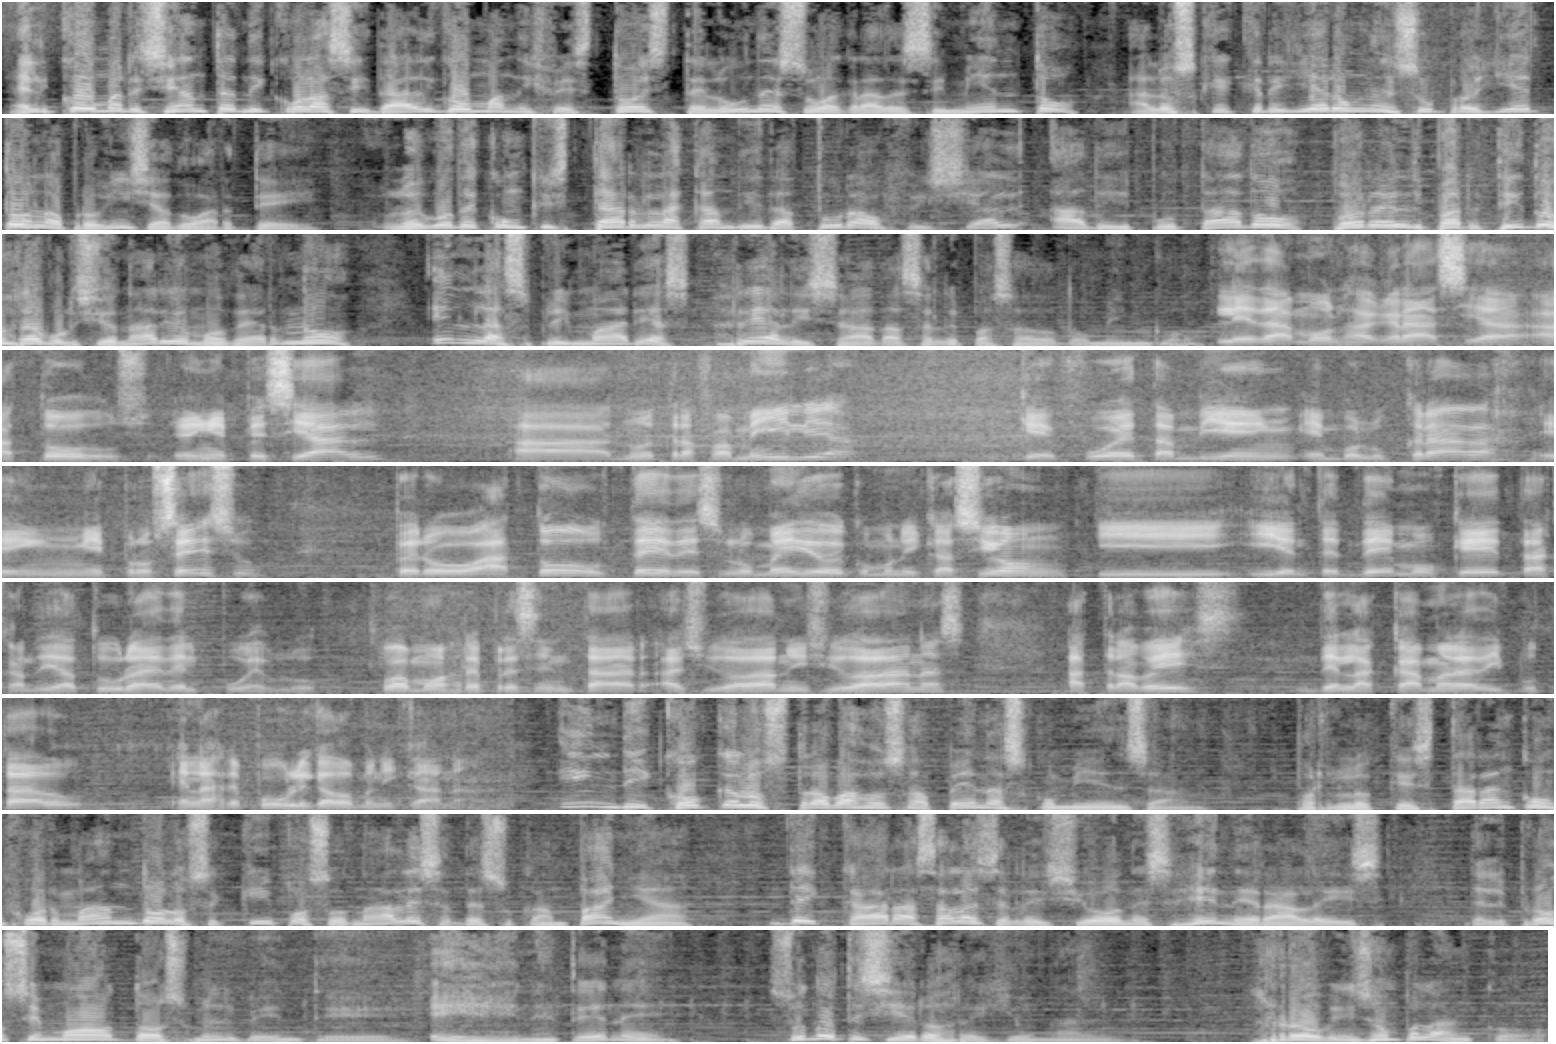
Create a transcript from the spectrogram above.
El comerciante Nicolás Hidalgo manifestó este lunes su agradecimiento a los que creyeron en su proyecto en la provincia de Duarte, luego de conquistar la candidatura oficial a diputado por el Partido Revolucionario Moderno en las primarias realizadas el pasado domingo. Le damos las gracias a todos, en especial a nuestra familia que fue también involucrada en el proceso pero a todos ustedes, los medios de comunicación, y, entendemos que esta candidatura es del pueblo. Vamos a representar a ciudadanos y ciudadanas a través de la Cámara de Diputados en la República Dominicana. Indicó que los trabajos apenas comienzan, por lo que estarán conformando los equipos zonales de su campaña de caras a las elecciones generales del próximo 2020. NTN, su noticiero regional. Robinson Polanco.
